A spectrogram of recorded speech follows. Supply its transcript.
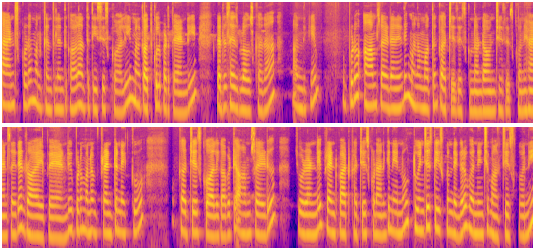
హ్యాండ్స్ కూడా మనకు ఎంత లెంత్ కావాలో అంత తీసేసుకోవాలి. మనకు అతుకులు పడతాయండి. పెద్ద సైజ్ బ్లౌజ్ కదా. అందుకే ఇప్పుడు ఆర్మ్ సైడ్ అనేది మనం మొత్తం కట్ చేసేసుకుందాం. డౌన్ చేసేసుకొని హ్యాండ్స్ అయితే డ్రా అయిపోయాయండి. ఇప్పుడు మనం ఫ్రంట్ నెక్ కట్ చేసుకోవాలి కాబట్టి ఆర్మ్ సైడ్ చూడండి ఫ్రంట్ పార్ట్ కట్ చేసుకోవడానికి నేను టూ ఇంచెస్ తీసుకున్న దగ్గర వన్ ఇంచ్ మార్క్ చేసుకొని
